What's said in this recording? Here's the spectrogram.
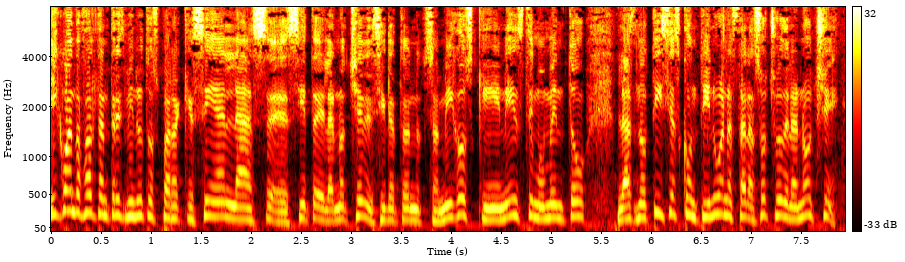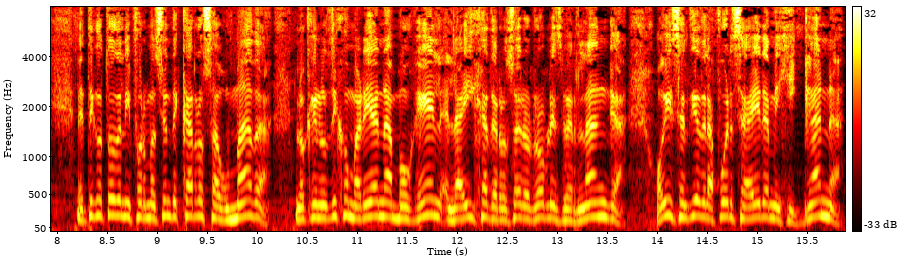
Y cuando faltan tres minutos para que sean las eh, siete de la noche, decirle a todos nuestros amigos que en este momento las noticias continúan hasta las 8 de la noche. Le tengo toda la información de Carlos Ahumada, lo que nos dijo Mariana Moguel, la hija de Rosario Robles Berlanga. Hoy es el Día de la Fuerza Aérea Mexicana.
